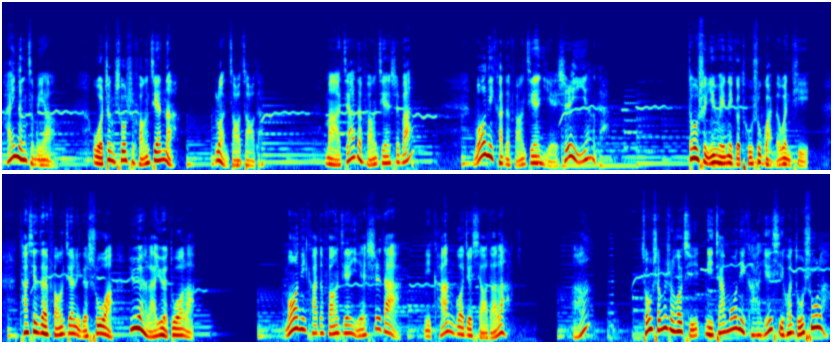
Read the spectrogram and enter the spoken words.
还能怎么样？我正收拾房间呢，乱糟糟的。马家的房间是吧？莫妮卡的房间也是一样的，都是因为那个图书馆的问题。她现在房间里的书啊越来越多了。莫妮卡的房间也是的，你看过就晓得了。啊，从什么时候起，你家莫妮卡也喜欢读书了？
